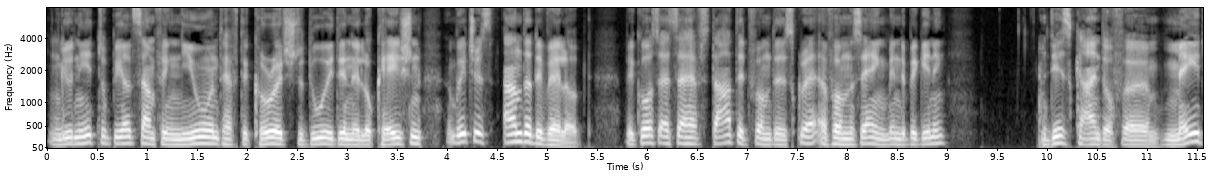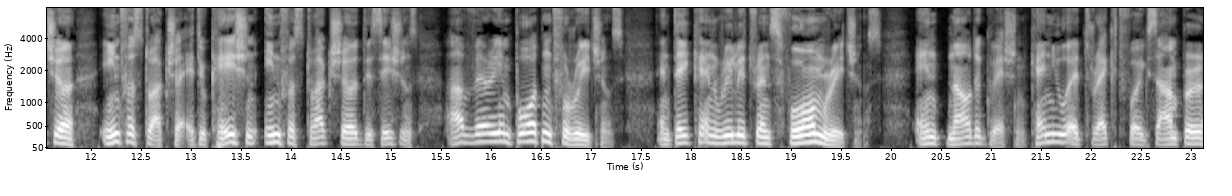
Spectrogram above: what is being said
You need to build something new and have the courage to do it in a location which is underdeveloped because as I have started from the from saying in the beginning, this kind of uh, major infrastructure, education infrastructure decisions are very important for regions and they can really transform regions. And now the question can you attract, for example,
